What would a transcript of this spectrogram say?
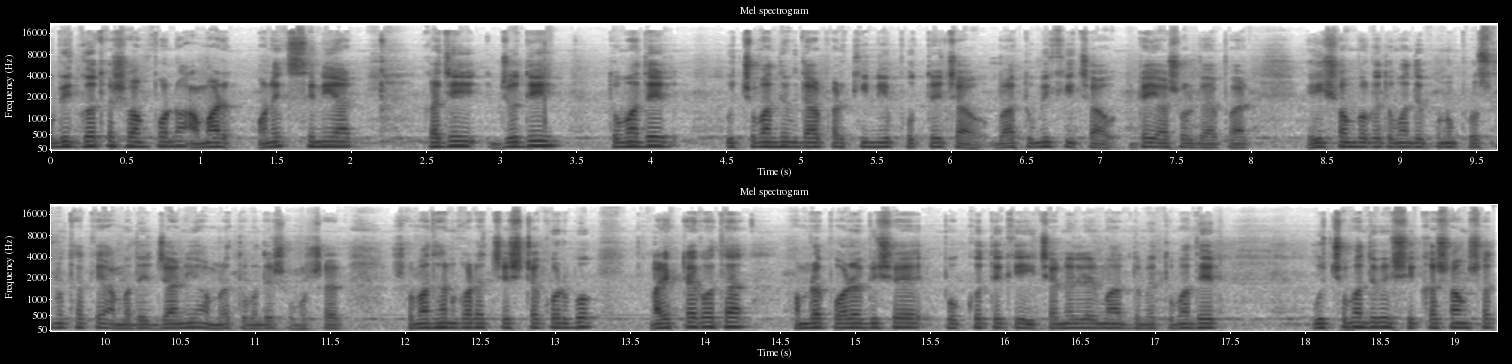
অভিজ্ঞতা সম্পন্ন, আমার অনেক সিনিয়র কাজেই যদি তোমাদের উচ্চ মাধ্যমিক দেওয়ার পর কী নিয়ে পড়তে চাও বা তুমি কী চাও, এটাই আসল ব্যাপার। এই সম্পর্কে তোমাদের কোনো প্রশ্ন থাকে, আমাদের জানিয়ে আমরা তোমাদের সমস্যার সমাধান করার চেষ্টা করব। আরেকটা কথা, আমরা পড়ার বিষয়ে পক্ষ থেকে এই চ্যানেলের মাধ্যমে তোমাদের উচ্চ মাধ্যমিক শিক্ষা সংসদ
